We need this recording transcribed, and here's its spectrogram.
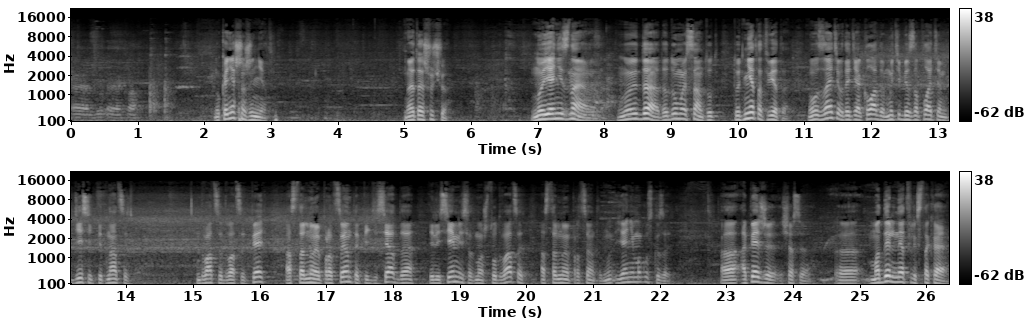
Э, э? Ну, конечно же, нет. Но это я шучу. Ну, я не знаю. Ну и да, да думай сам. Тут, тут нет ответа. Ну, вот знаете, вот эти оклады, мы тебе заплатим 10, 15, 20, 25, остальное проценты, 50, да, или 70, может, 120, остальное проценты. Ну, я не могу сказать. А, опять же, сейчас я, э, модель Netflix такая,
